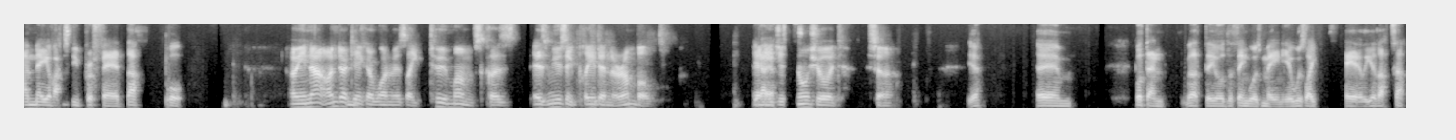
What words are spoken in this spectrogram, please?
I may have actually preferred that, but I mean, that Undertaker one was like two months because his music played in the Rumble, and Yeah. he just no showed. So yeah, um, but then that the other thing was Mania was like earlier that ta-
